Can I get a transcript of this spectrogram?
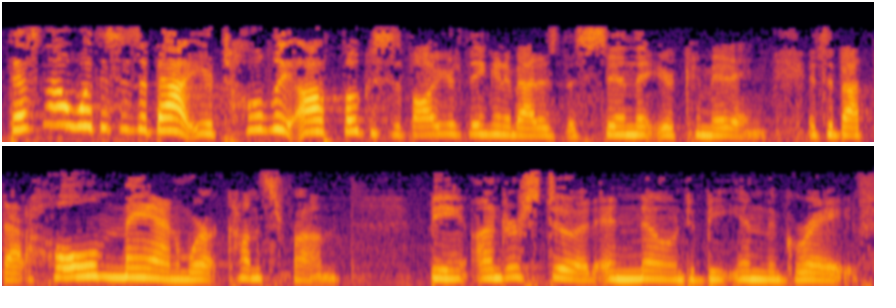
That's not what this is about. You're totally off focus if all you're thinking about is the sin that you're committing. It's about that whole man where it comes from being understood and known to be in the grave.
